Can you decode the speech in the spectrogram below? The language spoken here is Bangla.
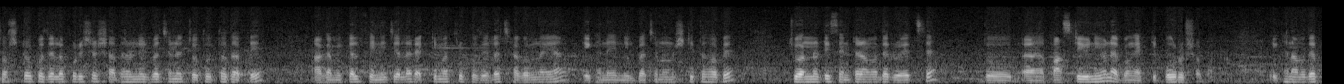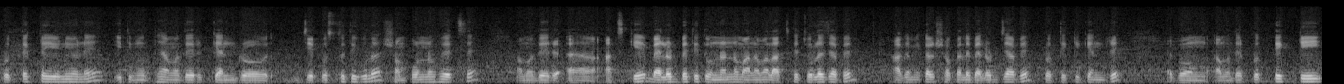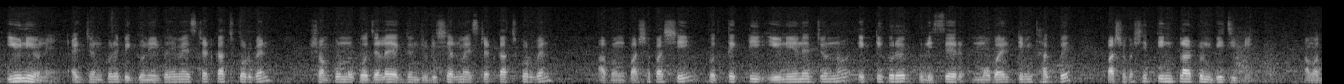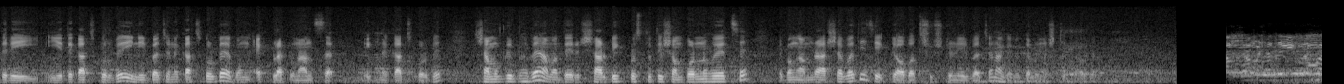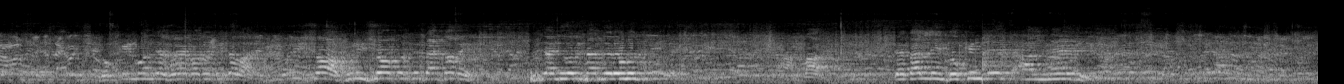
ষষ্ঠ উপজেলা পরিষদ সাধারণ নির্বাচনের চতুর্থ ধাপে আগামীকাল ফেনী জেলার একটিমাত্র উপজেলা ছাগলনাইয়া এখানে নির্বাচন অনুষ্ঠিত হবে। চুয়ান্নটি সেন্টার আমাদের রয়েছে, তো পাঁচটি ইউনিয়ন এবং একটি পৌরসভা। এখানে আমাদের প্রত্যেকটা ইউনিয়নে ইতিমধ্যে আমাদের কেন্দ্র যে প্রস্তুতিগুলো সম্পন্ন হয়েছে, আমাদের আজকে ব্যালট ব্যতীত অন্যান্য মালামাল আজকে চলে যাবে। আগামীকাল সকালে ব্যালট যাবে প্রত্যেকটি কেন্দ্রে এবং আমাদের প্রত্যেকটি ইউনিয়নে একজন করে বিজ্ঞ নির্বাহী ম্যাজিস্ট্রেট কাজ করবেন। সম্পূর্ণ উপজেলায় একজন জুডিশিয়াল ম্যাজিস্ট্রেট কাজ করবেন এবং পাশাপাশি প্রত্যেকটি ইউনিয়নের জন্য একটি করে পুলিশের মোবাইল টিম থাকবে, পাশাপাশি তিন প্লাটুন বিজিবি আমাদের এই ইয়েতে কাজ করবে, এই নির্বাচনে কাজ করবে এবং এক প্লাটুন আনসার এখানে কাজ করবে। সামগ্রিকভাবে আমাদের সার্বিক প্রস্তুতি সম্পন্ন হয়েছে এবং আমরা আশাবাদী যে একটি অবাধ সুষ্ঠু নির্বাচন আগামীকাল অনুষ্ঠিত হবে। সহ পুলিশ সহ উপস্থিত থাকতে হবে। প্রিজাইডিং অফিসারদের বাস। তেতাল্লিশ দক্ষিণ দেশ আল মেহেদি।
